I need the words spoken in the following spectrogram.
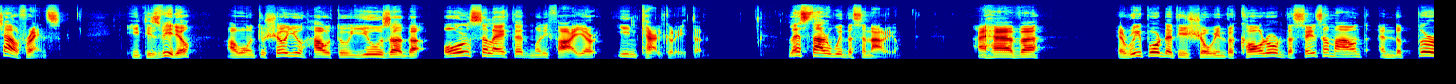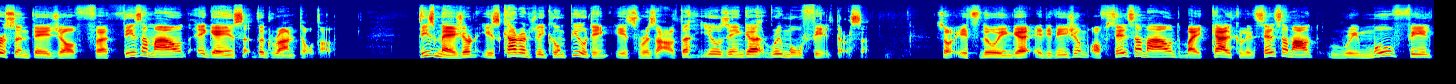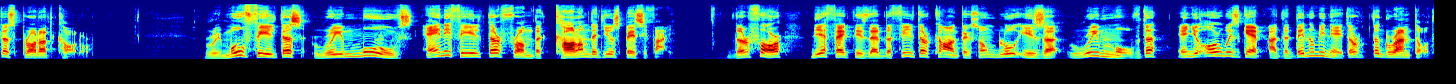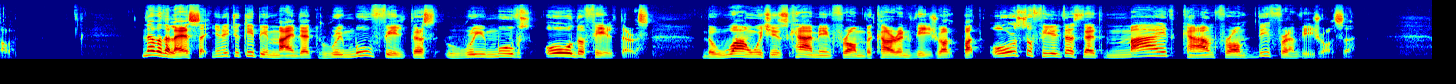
Ciao friends! In this video I want to show you how to use uh, the All Selected modifier in Calculate. Let's start with the scenario. I have uh, a report that is showing the color, the sales amount and the percentage of uh, this amount against the grand total. This measure is currently computing its result using remove filters. So it's doing a division of sales amount by calculate sales amount, remove filters product color. Remove filters removes any filter from the column that you specify. Therefore, the effect is that the filter context on blue is uh, removed and you always get at the denominator the grand total. Nevertheless, you need to keep in mind that remove filters removes all the filters, the one which is coming from the current visual, but also filters that might come from different visuals.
